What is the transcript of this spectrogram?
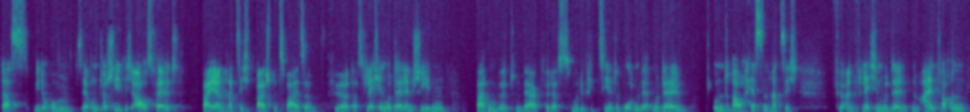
das wiederum sehr unterschiedlich ausfällt. Bayern hat sich beispielsweise für das Flächenmodell entschieden, Baden-Württemberg für das modifizierte Bodenwertmodell und auch Hessen hat sich für ein Flächenmodell mit einem einfachen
